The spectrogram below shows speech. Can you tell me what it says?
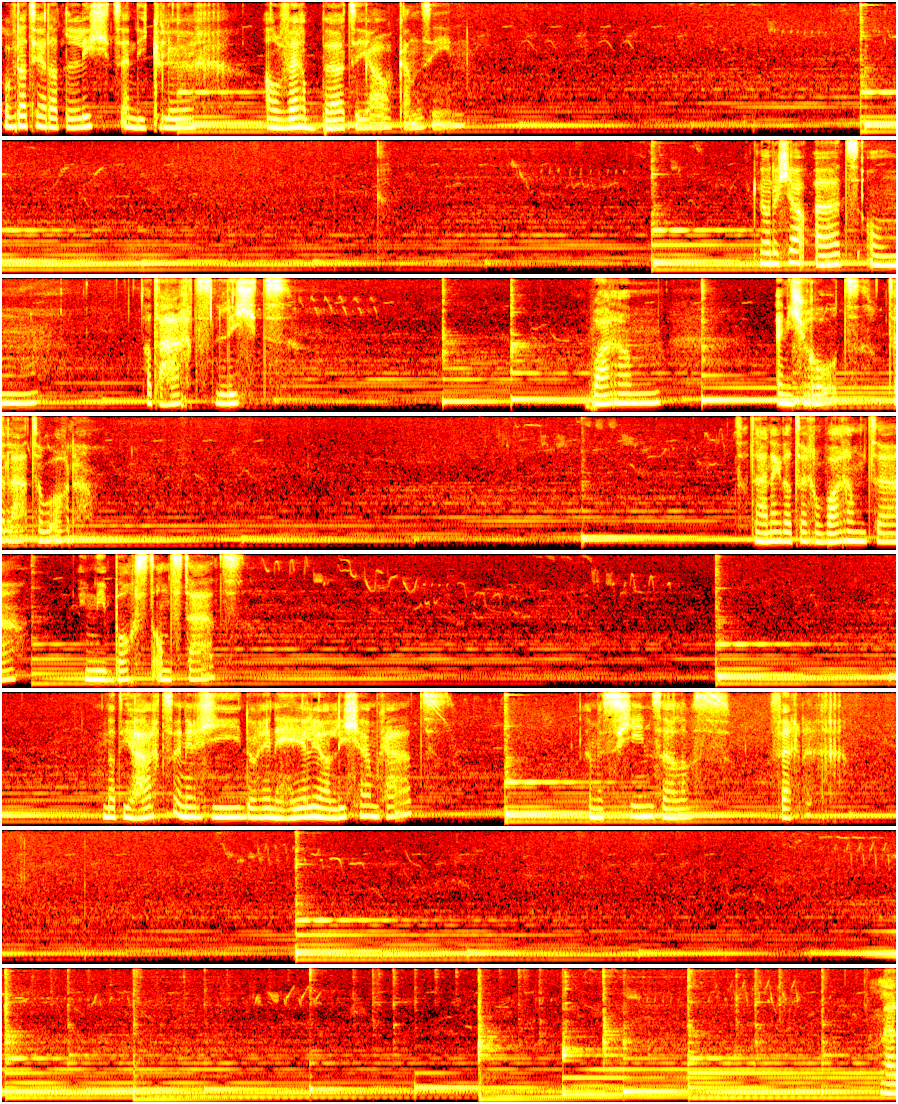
of dat je dat licht en die kleur al ver buiten jou kan zien. Ik nodig jou uit om dat hart licht, warm en groot te laten worden. Zodanig dat er warmte in die borst ontstaat. Dat die hartsenergie doorheen heel jouw lichaam gaat. En misschien zelfs verder.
